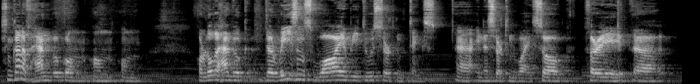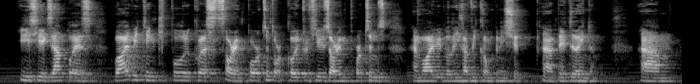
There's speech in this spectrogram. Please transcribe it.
some kind of handbook on on on or not a handbook, the reasons why we do certain things uh, in a certain way. So, very uh, easy example is why we think pull requests are important or code reviews are important, and why we believe every company should uh, be doing them. Um,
